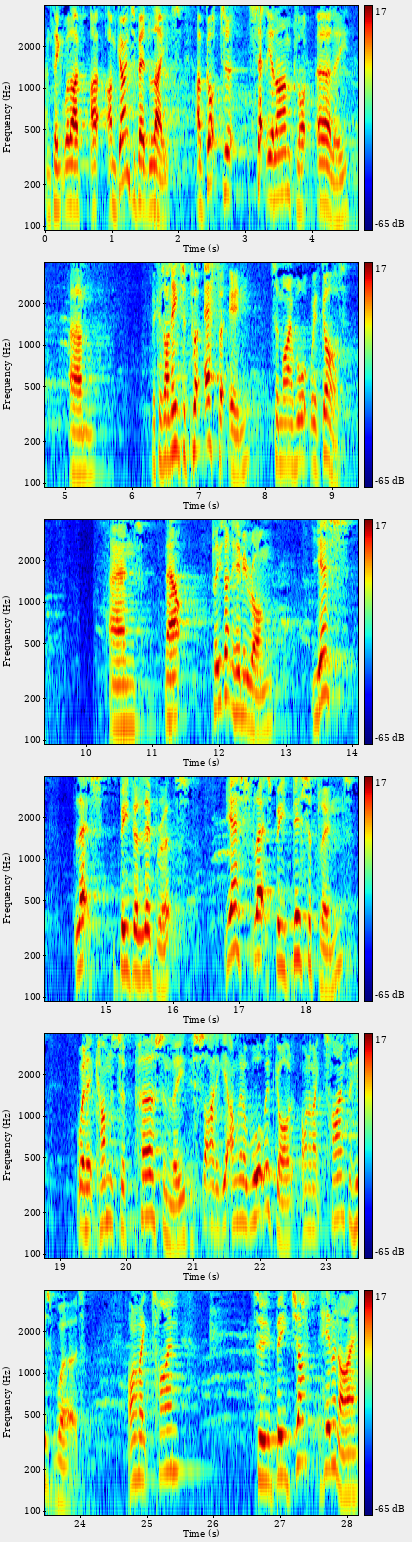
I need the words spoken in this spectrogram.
and think, well, I've, I, am going to bed late. I've got to set the alarm clock early um, because I need to put effort in to my walk with God. And now, please don't hear me wrong. Yes, let's be deliberate. Yes, let's be disciplined when it comes to personally deciding, yeah, I'm going to walk with God. I want to make time for His Word. I want to make time to be just Him and I,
